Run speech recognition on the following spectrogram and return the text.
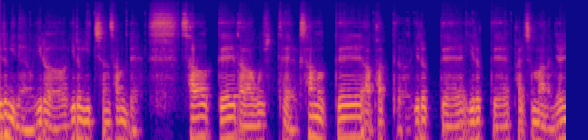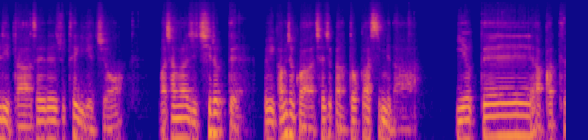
1억이네요. 1억, 1억 2천3백 4억대 다가구 주택, 3억대 아파트, 1억대, 1억대 8천만원 연립 다세대 주택이겠죠. 마찬가지 7억대, 거의 감정과 최저가는 똑같습니다. 2억대 아파트,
